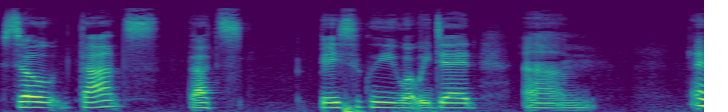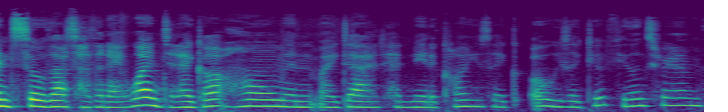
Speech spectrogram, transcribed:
So that's that's basically what we did. Um, and so that's how the night went. And I got home and my dad had made a call. He's like, Oh, he's like, Do you have feelings for him?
